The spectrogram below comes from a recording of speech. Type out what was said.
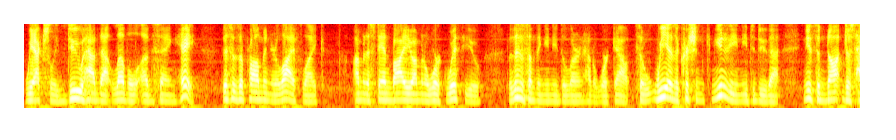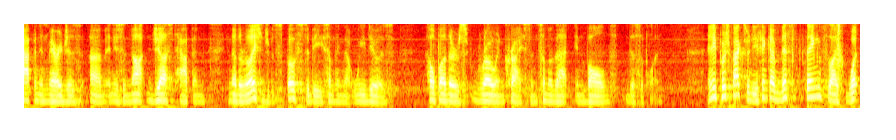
we actually do have that level of saying, hey, this is a problem in your life. Like, I'm going to stand by you, I'm going to work with you. But this is something you need to learn how to work out. So, we as a Christian community need to do that. It needs to not just happen in marriages, um, it needs to not just happen in other relationships. It's supposed to be something that we do is help others grow in Christ, and some of that involves discipline. Any pushbacks, or do you think I've missed things like what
